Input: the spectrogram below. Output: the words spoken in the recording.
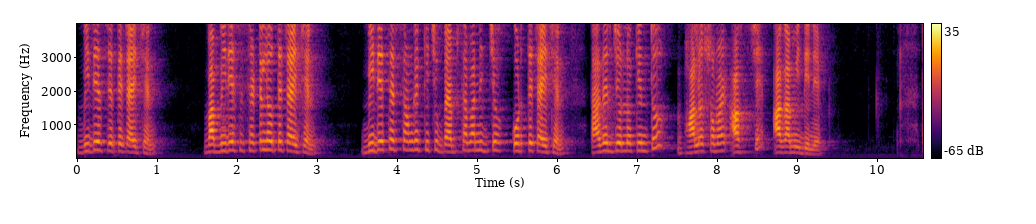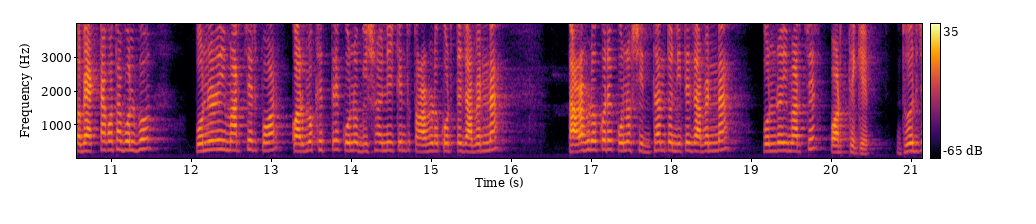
বিদেশ যেতে চাইছেন বা বিদেশে সেটেল হতে চাইছেন, বিদেশের সঙ্গে কিছু ব্যবসা বাণিজ্য করতে চাইছেন, তাদের জন্য কিন্তু ভালো সময় আসছে আগামী দিনে। তবে একটা কথা বলব পনেরোই মার্চের পর কর্মক্ষেত্রে কোনো বিষয় নিয়ে কিন্তু তাড়াহুড়ো করতে যাবেন না। তাড়াহুড়ো করে কোনো সিদ্ধান্ত নিতে যাবেন না পনেরোই মার্চের পর থেকে। ধৈর্য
